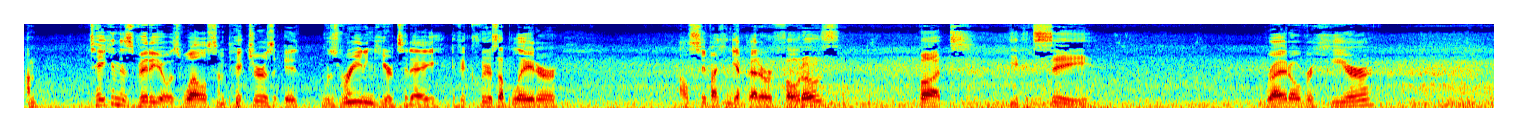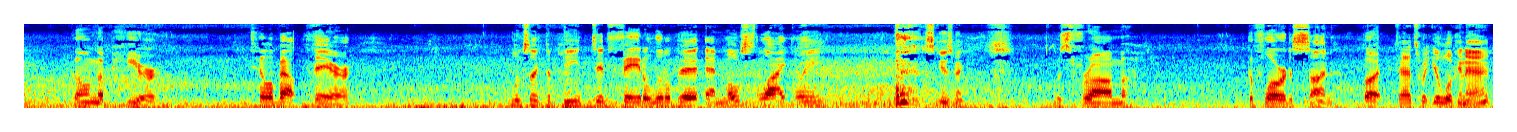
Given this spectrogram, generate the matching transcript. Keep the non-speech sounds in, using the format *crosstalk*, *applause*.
I'm taking this video as well as some pictures. It was raining here today. If it clears up later, I'll see if I can get better photos. But you can see right over here, going up here, till about there. Looks like the paint did fade a little bit and most likely, *coughs* excuse me, was from the Florida sun. But that's what you're looking at.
